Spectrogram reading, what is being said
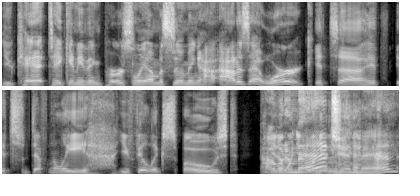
you can't take anything personally. I'm assuming. How, how does that work? it's uh, it, it's definitely you feel exposed. I you know, would when you go in- imagine, man.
